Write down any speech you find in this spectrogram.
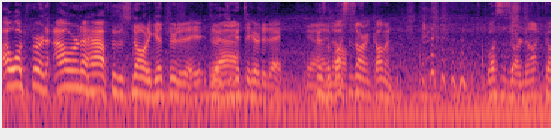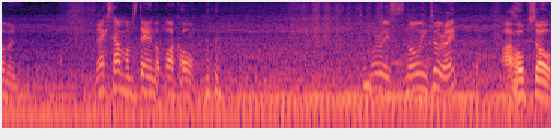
I walked for an hour and a half through the snow to get through today. To, Yeah. to get to here today. Yeah, Because I the know. buses aren't coming. buses are not coming. Next time I'm staying the fuck home. Tomorrow is snowing too, right? I hope so.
